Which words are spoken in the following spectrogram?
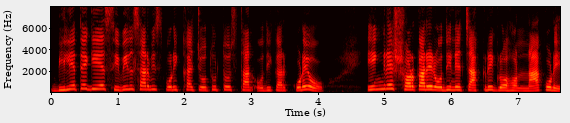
বিলেতে গিয়ে সিভিল সার্ভিস পরীক্ষায় চতুর্থ স্থান অধিকার করেও ইংরেজ সরকারের অধীনে চাকরি গ্রহণ না করে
